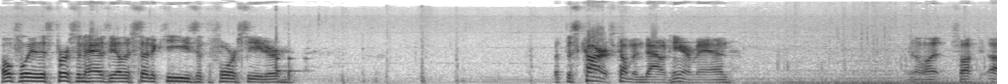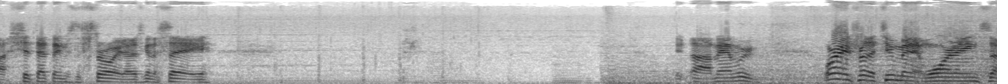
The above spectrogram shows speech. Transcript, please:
Hopefully this person has the other set of keys at the four-seater. But this car is coming down here, man. You know what? Fuck. Oh, shit, that thing's destroyed. I was gonna say. Ah, man, we're we're in for the two-minute warning, so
